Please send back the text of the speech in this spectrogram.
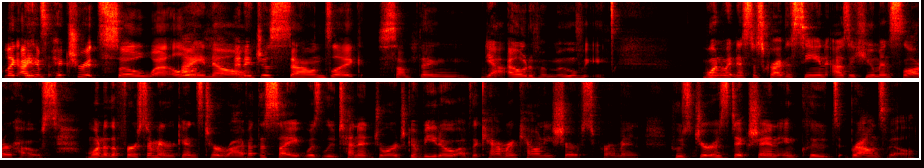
like I can picture it so well. I know. And it just sounds like something yeah. out of a movie. One witness described the scene as a human slaughterhouse. One of the first Americans to arrive at the site was Lieutenant George Gavito of the Cameron County Sheriff's Department, whose jurisdiction includes Brownsville.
